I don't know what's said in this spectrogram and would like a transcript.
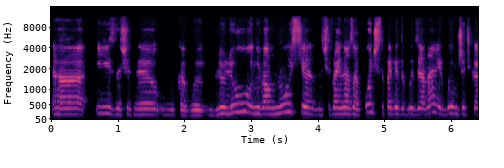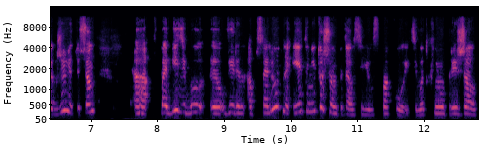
и, значит, э, как бы, люлю, не волнуйся, значит, война закончится, победа будет за нами, будем жить, как жили. То есть он а, в победе был э, уверен абсолютно, и это не то, что он пытался ее успокоить. И вот к нему приезжал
